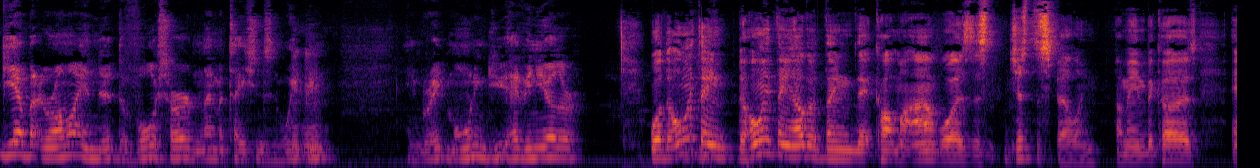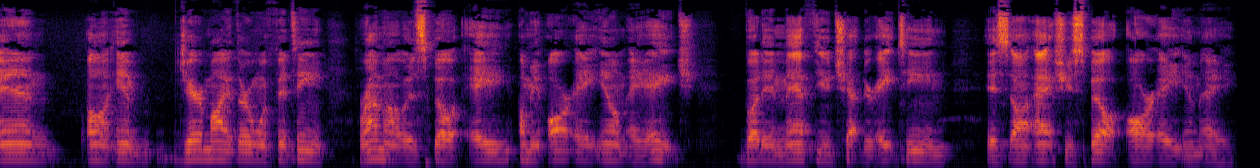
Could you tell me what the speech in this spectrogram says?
yeah, about Ramah and the, the voice heard and lamentations and weeping Mm-hmm. and great mourning. Do you have any other? Well, the only thing, the only thing, other thing that caught my eye was this, just the spelling. I mean, because and uh, in Jeremiah thirty one fifteen, Ramah is spelled a, I mean R A M A H, but in Matthew chapter eighteen, it's uh, actually spelled R A M A.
